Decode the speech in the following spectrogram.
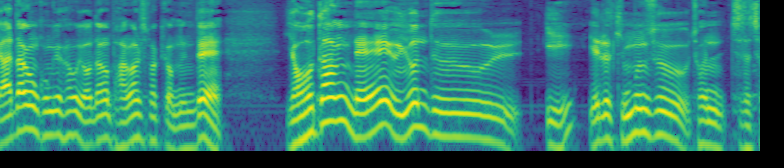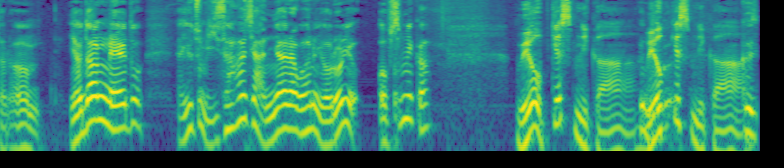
야당은 공격하고 여당은 방어할 수밖에 없는데 여당 내 의원들이 예를 들어 김문수 전 지사처럼 여당 내에도 야, 이거 좀 이상하지 않냐라고 하는 여론이 없습니까? 왜 없겠습니까? 그 왜 없겠습니까? 그,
